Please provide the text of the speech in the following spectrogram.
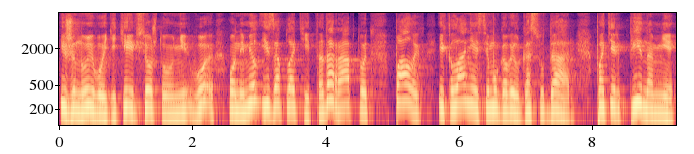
и жену его, и детей, и все, что у него он имел, и заплатить. Тогда раб тот пал их и, кланяясь ему, говорил, «Государь, потерпи на мне,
